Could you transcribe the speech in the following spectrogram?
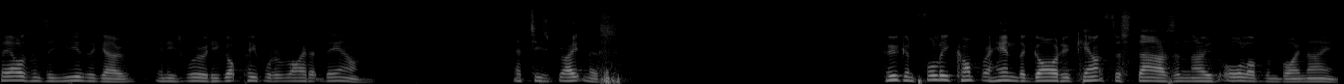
thousands of years ago in His Word. He got people to write it down. That's His greatness. Who can fully comprehend the God who counts the stars and knows all of them by name?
